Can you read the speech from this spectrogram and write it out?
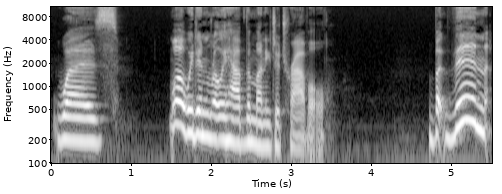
was, well, we didn't really have the money to travel. But then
